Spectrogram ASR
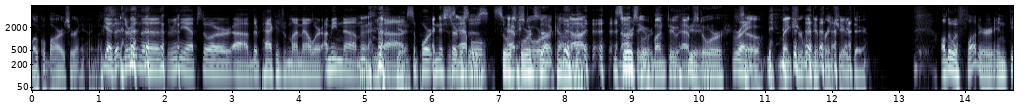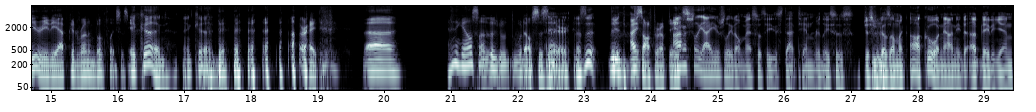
local bars or anything. Like Yeah, that. they're, they're in the they're in the App Store. Uh, they're packaged with my malware. I mean, um, uh, Yeah. support And this is services. Apple Store, Sourceforge.com. not not the Ubuntu App Yeah. Store. Right. So make sure we differentiate there. Although with Flutter, in theory, the app could run in both places. It could. It could. All right. Uh, anything else? on- What else is there? That's it. The I- software updates. Honestly, I usually don't mess with these .10 releases just Mm. because I'm like, oh, cool. Now I need to update again.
